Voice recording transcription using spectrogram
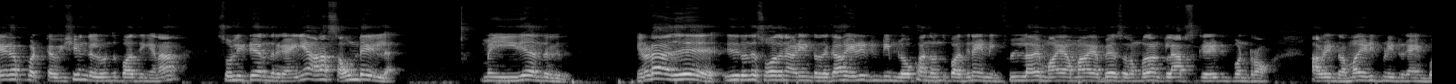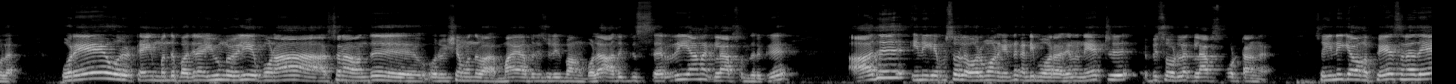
ஏகப்பட்ட விஷயங்கள் வந்து பார்த்தீங்கன்னா சொல்லிகிட்டே இருந்திருக்காங்க. ஆனால் சவுண்டே இல்லை. இதே இருந்திருக்குது. என்னடா அது இதுக்கு வந்து சோதனை அப்படின்றதுக்காக எடிட்டிங் டீமில் உட்காந்து வந்து பார்த்தீங்கன்னா இன்றைக்கி ஃபுல்லாகவே மாயா மாயா பேர் சொல்லும்போது தான் கிளாப்ஸ்க்கு எடிட் பண்ணுறோம் அப்படின்ற மாதிரி எடிட் பண்ணிகிட்டு இருக்காங்க போல். ஒரே ஒரு டைம் வந்து பார்த்தீங்கன்னா இவங்க வெளியே போனால் அர்ச்சனா வந்து ஒரு விஷயம் வந்து மாயா பற்றி சொல்லியிருப்பாங்க போல் அதுக்கு சரியான கிளாப்ஸ் வந்திருக்கு. அது இன்றைக்கி எபிசோடில் வருமானு கேட்டால் கண்டிப்பாக வராது. ஏன்னா நேற்று எபிசோடில் கிளாப்ஸ் போட்டாங்க. ஸோ இன்றைக்கி அவங்க பேசுனதே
